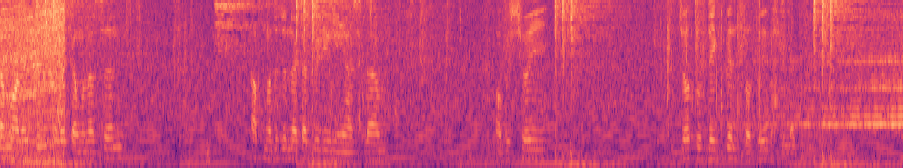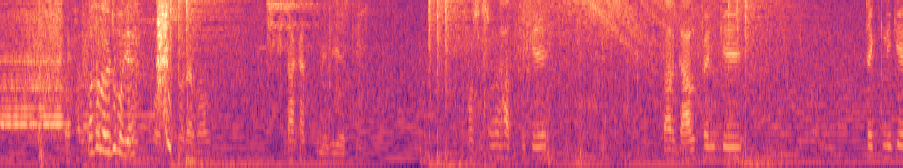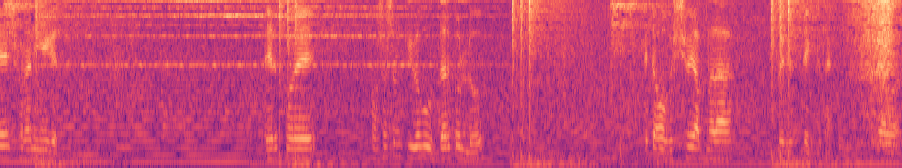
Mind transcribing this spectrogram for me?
আসসালামু আলাইকুম সবাই কেমন আছেন? আপনাদের জন্য একটা ভিডিও নিয়ে আসলাম। অবশ্যই যত দেখবেন ততই ভালো লাগবে। দেখার এবং ডাকাত মিলিয়ে আর কি। প্রশাসনের হাত থেকে তার গার্লফ্রেন্ডকে টেকনিকে সরা নিয়ে গেছে। এরপরে প্রশাসন কীভাবে উদ্ধার করল, এটা অবশ্যই আপনারা দেখতে থাকুন।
